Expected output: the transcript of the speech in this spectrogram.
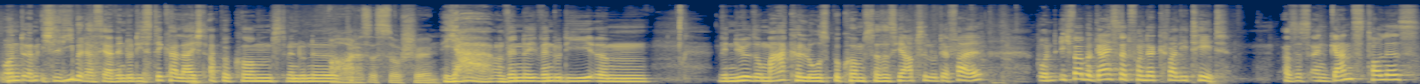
Und ähm, ich liebe das ja, wenn du die Sticker leicht abbekommst, wenn du eine. Oh, das ist so schön. Ja, und wenn du, wenn du die ähm, Vinyl so makellos bekommst, das ist hier absolut der Fall. Und ich war begeistert von der Qualität. Also es ist ein ganz tolles,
